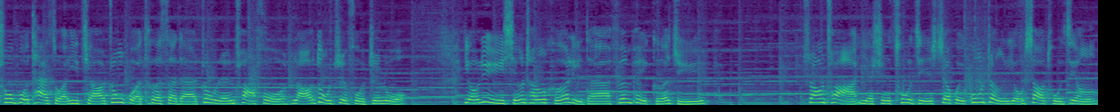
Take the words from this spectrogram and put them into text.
初步探索一条中国特色的众人创富、劳动致富之路。有利于形成合理的分配格局，双创也是促进社会公正有效途径。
